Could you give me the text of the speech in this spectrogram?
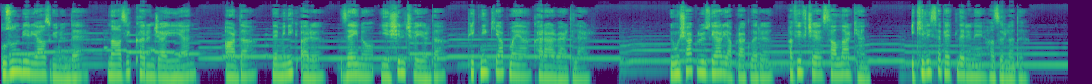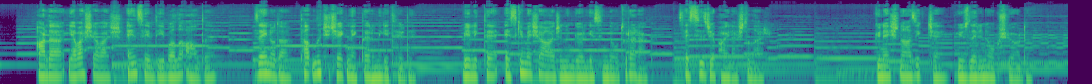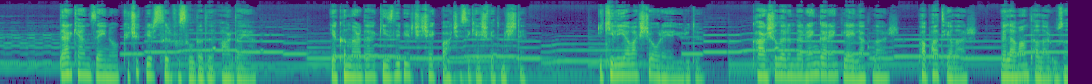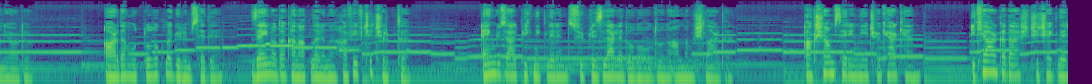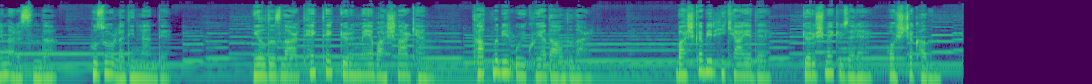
Uzun bir yaz gününde nazik karınca yiyen Arda ve minik arı Zeyno yeşil çayırda piknik yapmaya karar verdiler. Yumuşak rüzgar yaprakları hafifçe sallarken ikili sepetlerini hazırladı. Arda yavaş yavaş en sevdiği balı aldı, Zeyno da tatlı çiçek nektarını getirdi. Birlikte eski meşe ağacının gölgesinde oturarak sessizce paylaştılar. Güneş nazikçe yüzlerini okşuyordu. Derken Zeyno küçük bir sır fısıldadı Arda'ya. Yakınlarda gizli bir çiçek bahçesi keşfetmişti. İkili yavaşça oraya yürüdü. Karşılarında rengarenk leylaklar, papatyalar ve lavantalar uzanıyordu. Arda mutlulukla gülümsedi. Zeyno da kanatlarını hafifçe çırptı. En güzel pikniklerin sürprizlerle dolu olduğunu anlamışlardı. Akşam serinliği çökerken iki arkadaş çiçeklerin arasında huzurla dinlendi. Yıldızlar tek tek görünmeye başlarken tatlı bir uykuya daldılar. Başka bir hikayede görüşmek üzere, hoşça kalın.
